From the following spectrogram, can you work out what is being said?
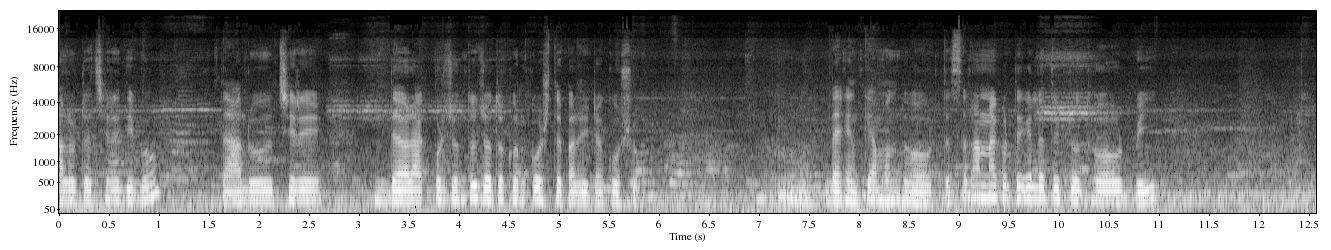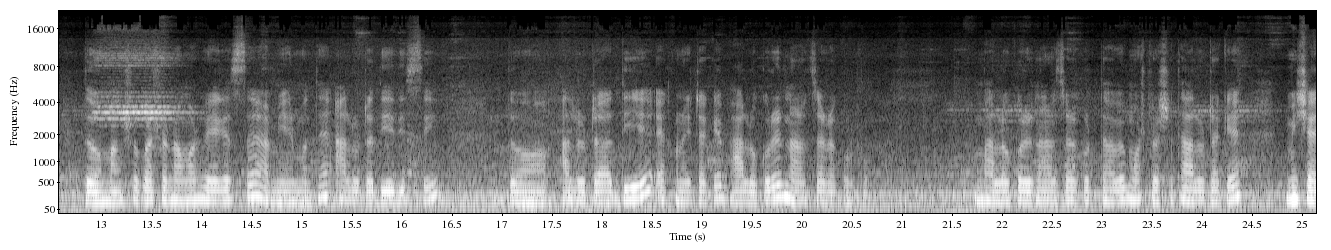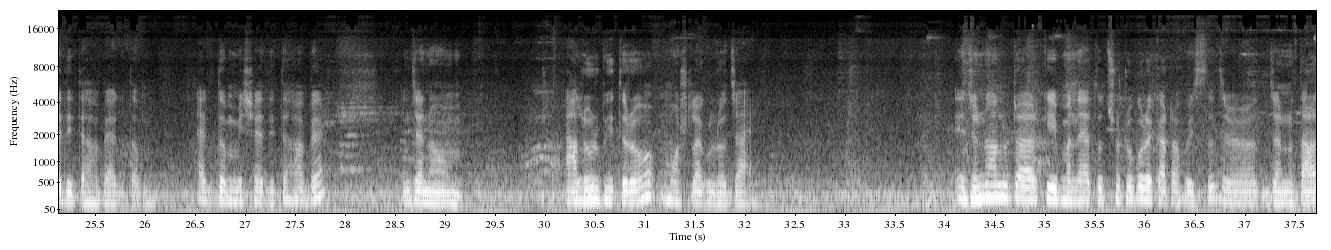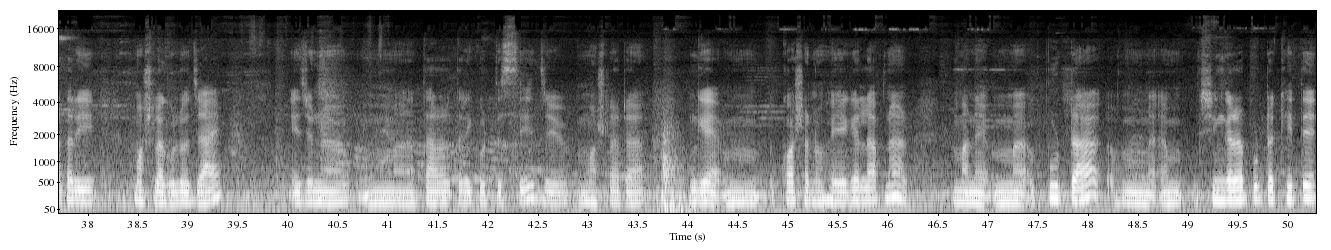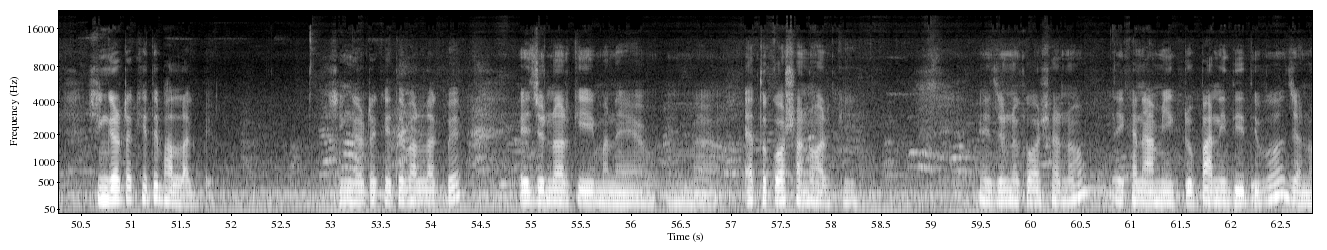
আলুটা ছেড়ে দিব। তা আলু ছেড়ে দেওয়ার আগ পর্যন্ত যতক্ষণ কষতে পারে এটা কষুক। দেখেন কেমন ধোয়া উঠতেছে। রান্না করতে গেলে তো একটু ধোয়া উঠবেই। তো মাংস কষানো আমার হয়ে গেছে। আমি এর মধ্যে আলুটা দিয়ে দিচ্ছি তো আলুটা দিয়ে এখন এটাকে ভালো করে নাড়াচাড়া করব। ভালো করে নাড়াচাড়া করতে হবে, মশলার সাথে আলুটাকে মিশিয়ে দিতে হবে একদম। একদম মিশিয়ে দিতে হবে যেন আলুর ভিতরেও মশলাগুলো যায়। এই জন্য আলুটা আর কি মানে এত ছোট করে কাটা হয়েছে যেন তাড়াতাড়ি মশলাগুলো যায়। এই জন্য তাড়াতাড়ি করতেছি যে মশলাটা কষানো হয়ে গেলে আপনার মানে পুরটা সিঙ্গারার পুরটা খেতে, সিঙ্গারাটা খেতে ভালো লাগবে। সিঙ্গারাটা খেতে ভালো লাগবে। এই জন্য আর কি মানে এত কষানো আর কি। এই জন্য কষানো। এখানে আমি একটু পানি দিয়ে দিব যেন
